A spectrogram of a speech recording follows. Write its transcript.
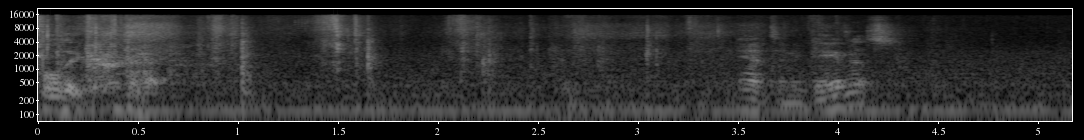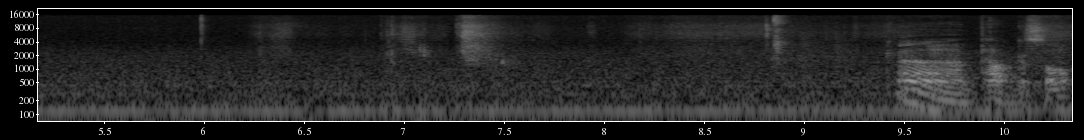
Holy crap! Anthony Davis. Uh, Pau Gasol.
